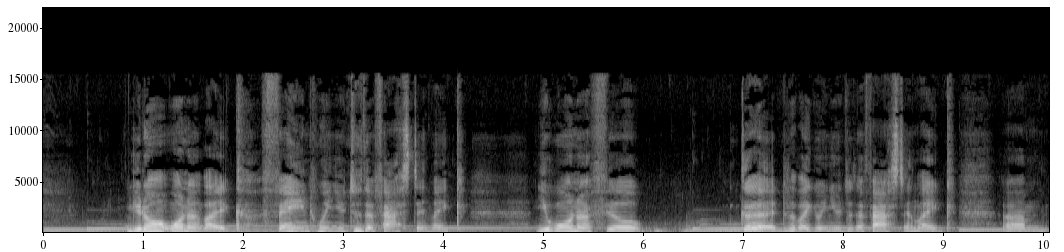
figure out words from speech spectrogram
you don't want to like faint when you do the fasting. Like you want to feel good like when you do the fasting. Like um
